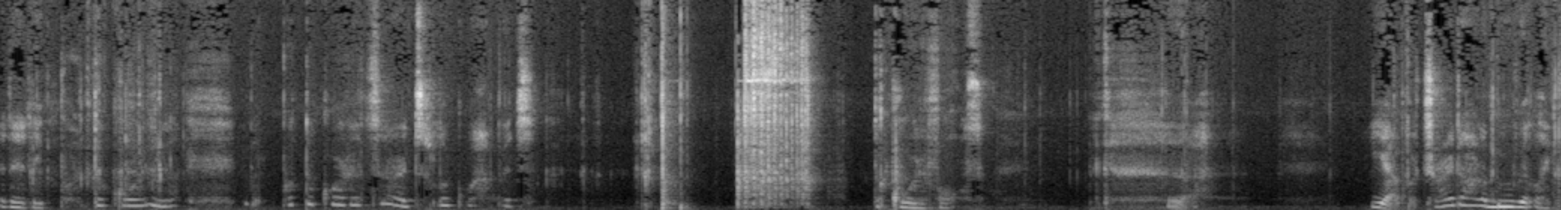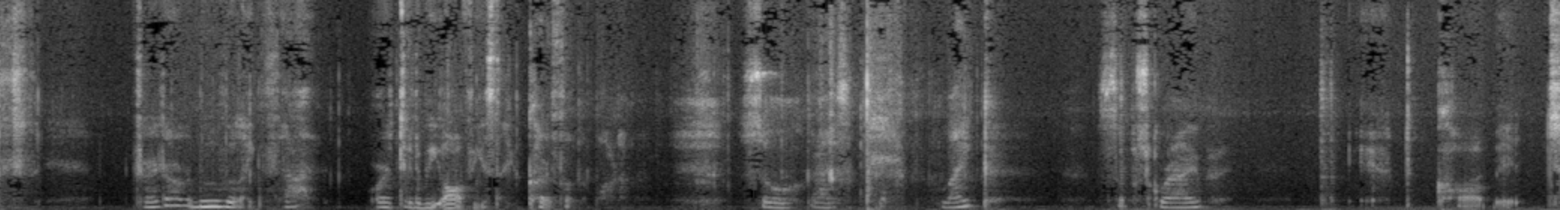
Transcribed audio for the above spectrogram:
And then they put the cord, you like, put the cord inside. So look what happens. The cord falls. Yeah. But try not to move it like, try not to move it like that or it's to be obvious that you cut it from the bottom. So, guys, like, subscribe, Hobbit.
